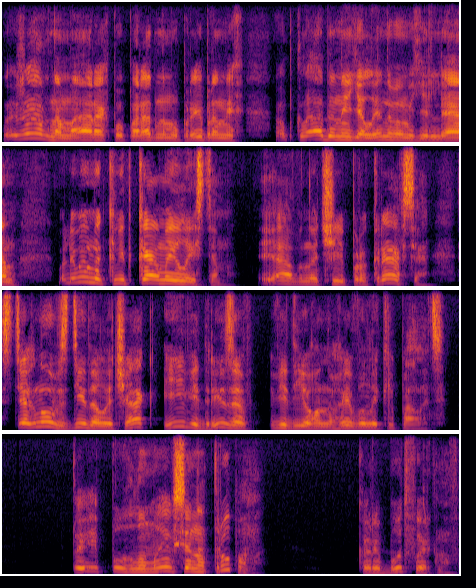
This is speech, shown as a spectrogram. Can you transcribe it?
Лежав на марах, по парадному прибраних, обкладений ялиновим гіллям, польовими квітками і листям. Я вночі прокрався, стягнув з діда личак і відрізав від його ноги великий палець. Ти поглумився над трупом? Корибут фиркнув.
